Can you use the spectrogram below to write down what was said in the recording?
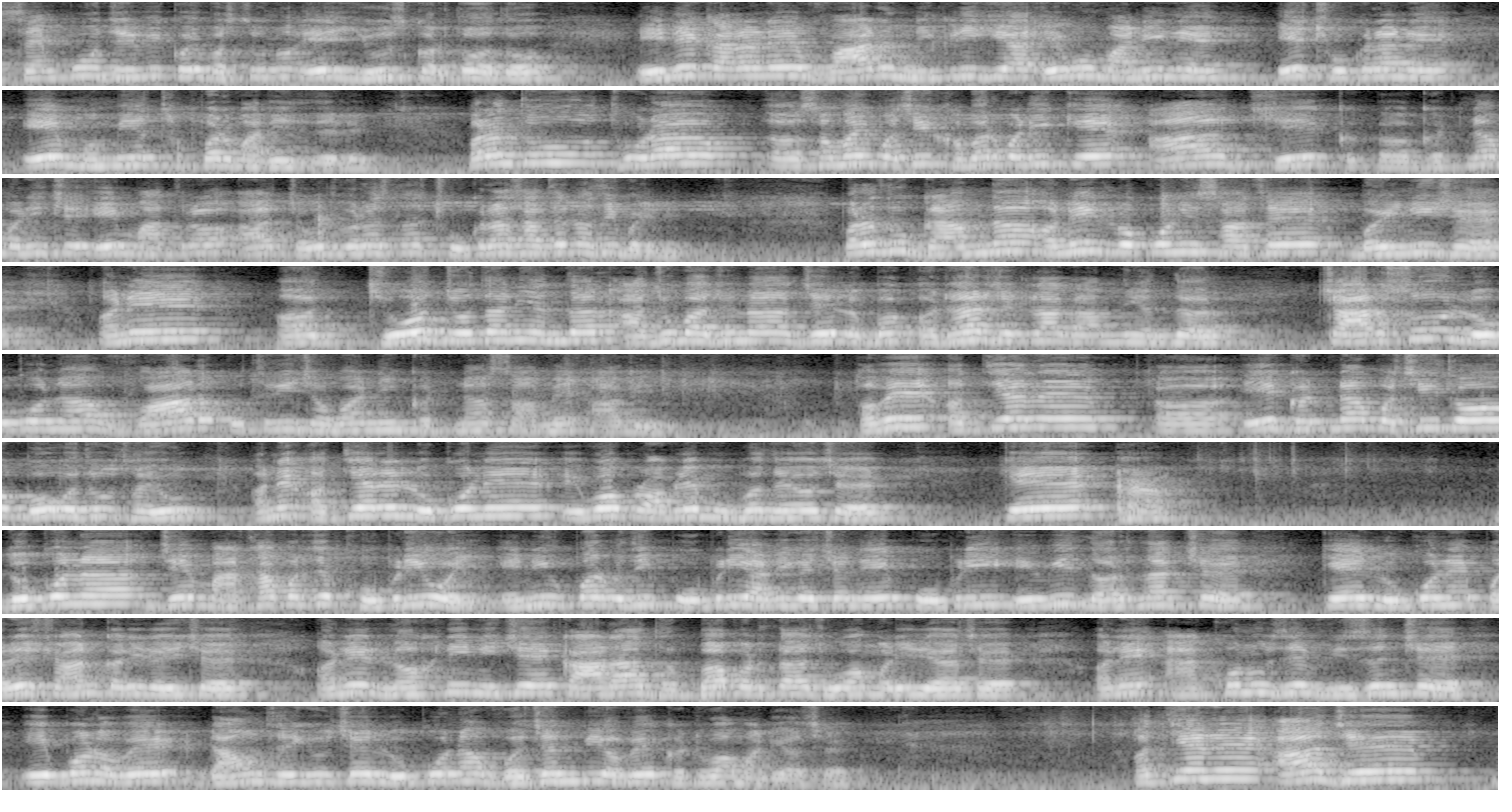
શેમ્પૂ જેવી કોઈ વસ્તુનો એ યુઝ કરતો હતો. એને કારણે વાળ નીકળી ગયા એવું માનીને એ છોકરાને એ મમ્મીએ થપ્પડ મારી દીધેલી. પરંતુ થોડા સમય પછી ખબર પડી કે આ જે ઘટના બની છે એ માત્ર આ ચૌદ વર્ષના છોકરા સાથે નથી બની. પરંતુ ગામના અનેક લોકોની સાથે બની છે અને જોત જોતાની અંદર આજુબાજુના જે લગભગ અઢાર જેટલા ગામની અંદર ચારસો લોકોના વાળ ઉતરી જવાની ઘટના સામે આવી. હવે અત્યારે એ ઘટના પછી તો બહુ બધું થયું અને અત્યારે લોકોને એવો પ્રોબ્લેમ ઊભો થયો છે કે લોકોના જે માથા પર જે ખોપડી હોય, એની ઉપર બધી પોપડી આવી ગઈ છે અને એ પોપડી એવી દર્દનાક છે કે લોકોને પરેશાન કરી રહી છે. અને નખની નીચે કાળા ધબ્બા પડતા જોવા મળી રહ્યા છે. અને આંખોનું જે વિઝન છે એ પણ હવે ડાઉન થઈ ગયું છે. લોકોના વજન બી હવે ઘટવા માંડ્યા છે. અત્યારે આ જે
